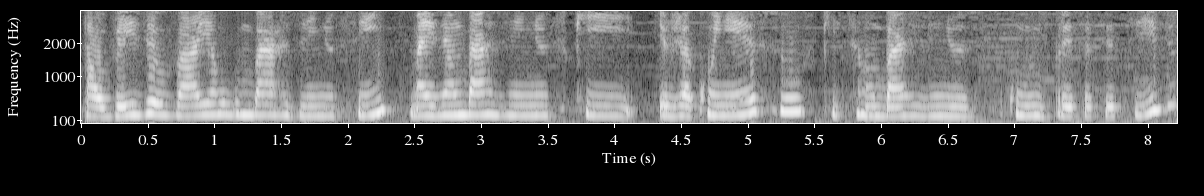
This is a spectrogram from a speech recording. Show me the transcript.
talvez eu vá em algum barzinho sim, mas é um barzinhos que eu já conheço, que são barzinhos com um preço acessível.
